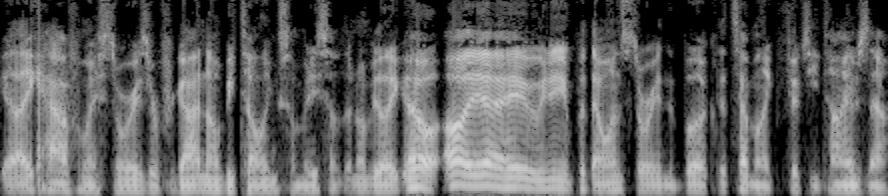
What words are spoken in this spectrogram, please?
like half of my stories are forgotten. I'll be telling somebody something. I'll be like, Oh, oh yeah. Hey, we need to put that one story in the book. That's happened like 50 times now.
